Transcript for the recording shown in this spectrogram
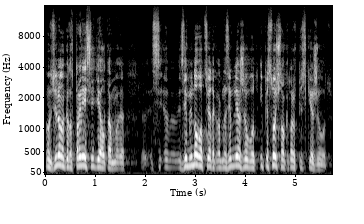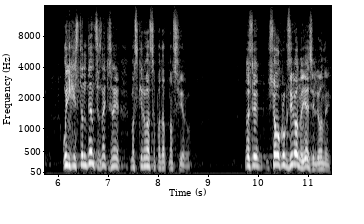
ну, зеленый, который в траве сидел, там, э, э, земляного цвета, который на земле живут, и песочного, который в песке живут. У них есть тенденция, знаете, маскироваться под атмосферу. Но если все вокруг зеленое, я зеленый.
